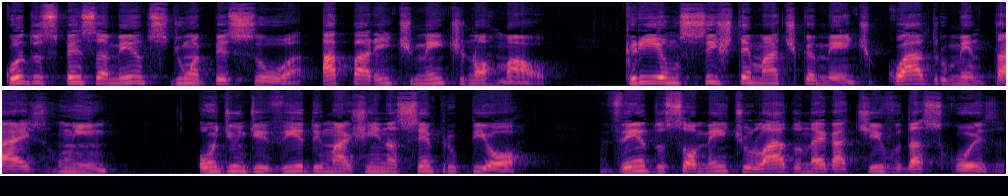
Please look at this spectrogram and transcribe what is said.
quando os pensamentos de uma pessoa aparentemente normal criam sistematicamente quadros mentais ruins, onde o indivíduo imagina sempre o pior, vendo somente o lado negativo das coisas,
